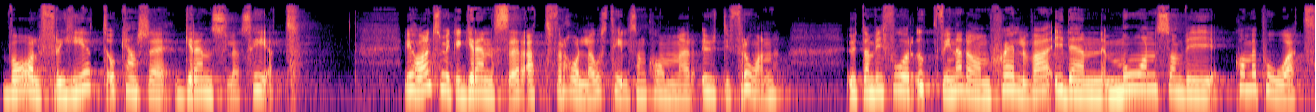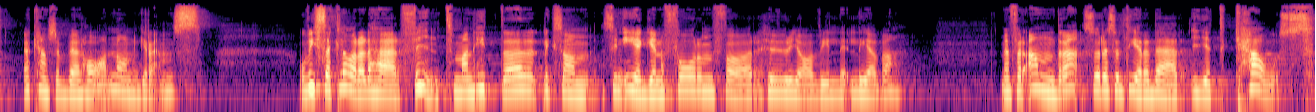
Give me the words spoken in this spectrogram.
valfrihet och kanske gränslöshet. Vi har inte så mycket gränser att förhålla oss till som kommer utifrån, utan vi får uppfinna dem själva i den mån som vi kommer på att jag kanske vill ha någon gräns. Och vissa klarar det här fint. Man hittar liksom sin egen form för hur jag vill leva. Men för andra så resulterar det här i ett kaos.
